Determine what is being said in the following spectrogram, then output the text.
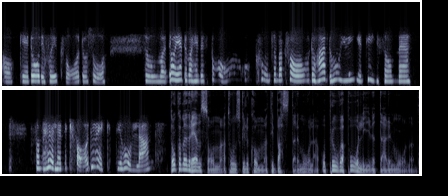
och dålig sjukvård och så. Så det var egentligen bara hennes bror och hon som var kvar och då hade hon ju ingenting som, eh, som höll henne kvar direkt i Holland. De kom överens om att hon skulle komma till Bastaremåla och prova på livet där en månad.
